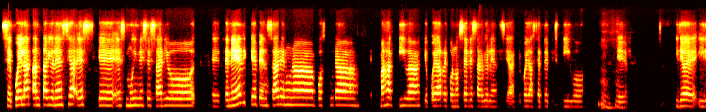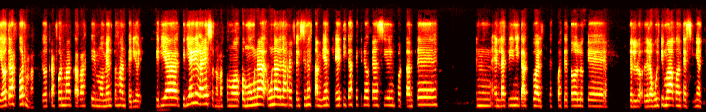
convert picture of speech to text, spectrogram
se cuela tanta violencia es que es muy necesario eh, tener que pensar en una postura más activa, que pueda reconocer esa violencia, que pueda hacerte testigo, eh, y, de, y, de, otra forma, de otra forma capaz que en momentos anteriores. Quería, quería agregar eso nomás, como, como una, una de las reflexiones también éticas que creo que han sido importantes en, la clínica actual, después de todo lo que, de, los últimos acontecimientos.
